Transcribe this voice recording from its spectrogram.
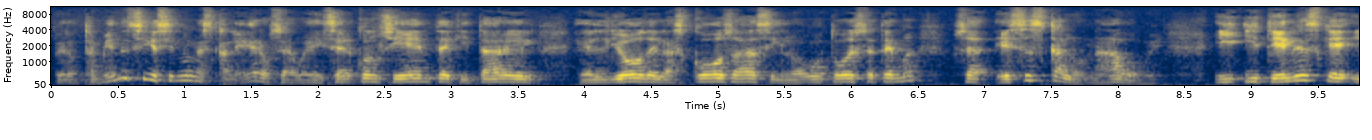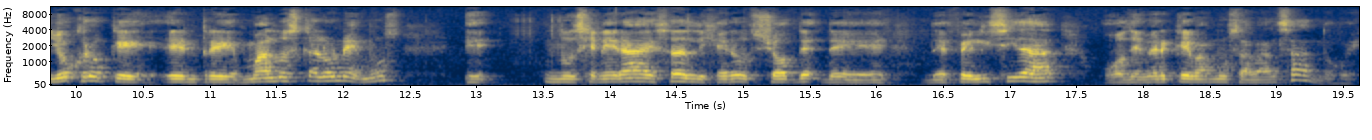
pero también sigue siendo una escalera, o sea, güey, ser consciente, quitar el, el yo de las cosas y luego todo este tema, o sea, es escalonado, güey. Y, y tienes que, yo creo que entre más lo escalonemos, eh, nos genera esos ligeros shots de, de, de felicidad o de ver que vamos avanzando, güey.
